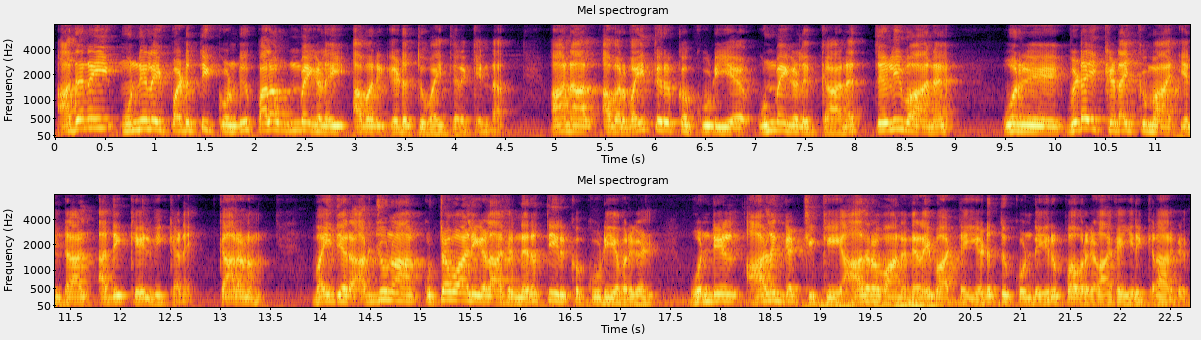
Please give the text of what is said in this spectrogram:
அதனை முன்னிலைப்படுத்தி கொண்டு பல உண்மைகளை அவர் எடுத்து வைத்திருக்கின்றார். ஆனால் அவர் வைத்திருக்கக்கூடிய உண்மைகளுக்கான தெளிவான ஒரு விடை கிடைக்குமா என்றால் அது கேள்விக்கணை. காரணம் வைத்தியர் அர்ஜுனா குற்றவாளிகளாக நிறுத்தி இருக்கக்கூடியவர்கள் ஒன்றில் ஆளுங்கட்சிக்கு ஆதரவான நிலைப்பாட்டை எடுத்துக்கொண்டு இருப்பவர்களாக இருக்கிறார்கள்.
